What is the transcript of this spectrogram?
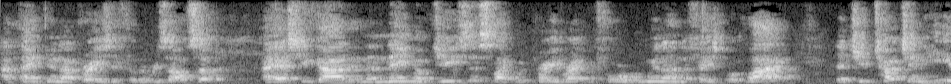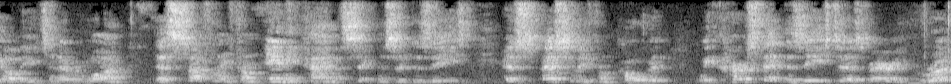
I thank you and I praise you for the results of it. I ask you, God, in the name of Jesus, like we prayed right before we went on the Facebook Live, that you touch and heal each and every one that's suffering from any kind of sickness or disease, especially from COVID. We curse that disease to its very root.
